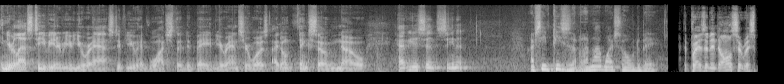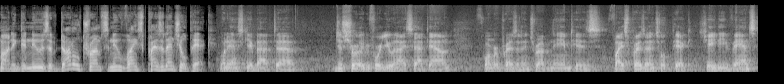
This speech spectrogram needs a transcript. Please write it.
In your last TV interview, you were asked if you had watched the debate. Your answer was, I don't think so, no. Have you since seen it? I've seen pieces of it. I've not watched the whole debate. The president also responding to news of Donald Trump's new vice presidential pick. I want to ask you about uh, just shortly before you and I sat down, former President Trump named his vice presidential pick, J.D. Vance.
